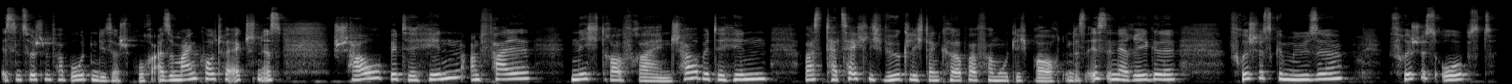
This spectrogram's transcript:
Ist inzwischen verboten, dieser Spruch. Also mein Call to Action ist, schau bitte hin und fall nicht drauf rein. Schau bitte hin, was tatsächlich wirklich dein Körper vermutlich braucht. Und das ist in der Regel frisches Gemüse, frisches Obst,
